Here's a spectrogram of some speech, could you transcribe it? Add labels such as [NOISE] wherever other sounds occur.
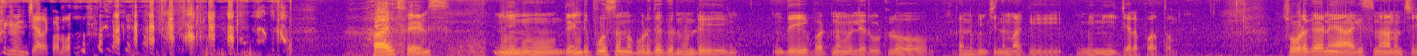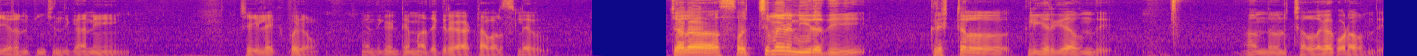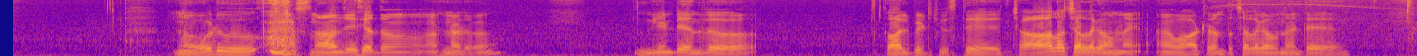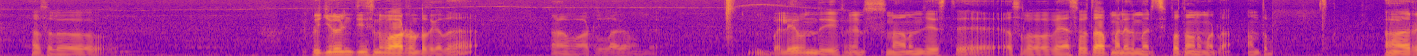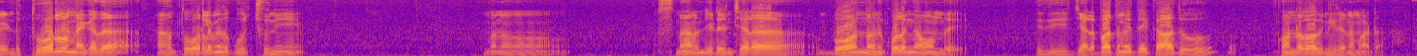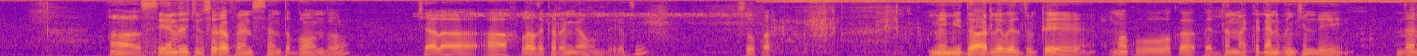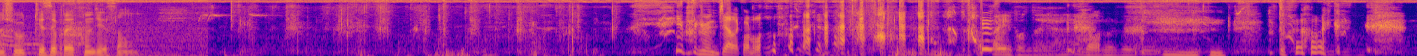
ఇంతకు మించి వెళ్ళకూడదు. హాయ్ ఫ్రెండ్స్ మేము గండిపూసమ్మ గుడి దగ్గర నుండి దేవిపట్నం వెళ్ళే రూట్లో కనిపించింది మాకు మినీ జలపాతం. చూడగానే ఆగి స్నానం చేయాలనిపించింది కానీ చేయలేకపోయాం. ఎందుకంటే మా దగ్గర టవల్స్ లేవు. చాలా స్వచ్ఛమైన నీరు అది. క్రిస్టల్ క్లియర్గా ఉంది. అందులో చల్లగా కూడా ఉంది. మా వాడు [CLEARS THROAT] స్నానం చేసేద్దాం అంటున్నాడు. ఎందుకంటే అందులో కాలు పెట్టి చూస్తే చాలా చల్లగా ఉన్నాయి. ఆ వాటర్ ఎంత చల్లగా ఉందంటే అసలు ఫ్రిడ్జ్లో నుంచి తీసిన వాటర్ ఉంటుంది కదా ఆ వాటర్ లాగా ఉంది. భలే ఉంది ఫ్రెండ్స్ స్నానం చేస్తే అసలు వేసవి తాపం అనేది మర్చిపోతాం అనమాట అంత ఆ, రెండు తోరలు ఉన్నాయి కదా ఆ తోరల మీద కూర్చుని మనం స్నానం చేయడం చాలా బాగుంది అనుకూలంగా ఉంది. ఇది జలపాతం అయితే కాదు కొండవాగు నీరు అన్నమాట. ఆ సీనరీ చూసారా ఫ్రెండ్స్? ఎంత బాగుందో. చాలా ఆహ్లాదకరంగా ఉంది కదా. సూపర్. మేము ఈ దారిలో వెళ్తుంటే మాకు ఒక పెద్ద నక్క కనిపించింది. దాన్ని షూట్ చేసే ప్రయత్నం చేసాం ఇంతకు మించి వెళ్ళకూడదు. అయిపోయిందయ్యా. గవర్నమెంట్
